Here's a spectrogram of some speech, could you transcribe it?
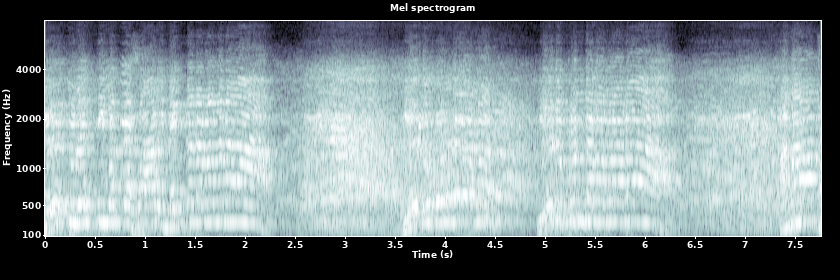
చేతులెత్తి ఒక్కసారి వెంకటరమణ. ఏడుకొండల ఏడుకొండలవాడ అనాథ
